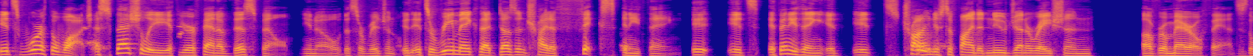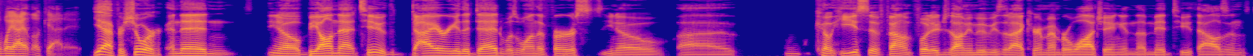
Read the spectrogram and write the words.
It's worth a watch, especially if you're a fan of this film, you know, this original. It- It's a remake that doesn't try to fix anything. It it's if anything, it it's trying just to find a new generation of Romero fans, is the way I look at it. Yeah, for sure. And then, you know, beyond that too, the Diary of the Dead was one of the first, you know, uh cohesive found footage zombie movies that I can remember watching in the mid 2000s.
